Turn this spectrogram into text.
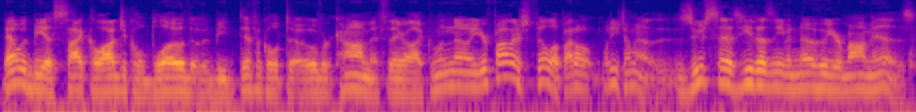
that would be a psychological blow that would be difficult to overcome if they're like, well, no, your father's Philip. I don't. What are you talking about? Zeus says he doesn't even know who your mom is.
